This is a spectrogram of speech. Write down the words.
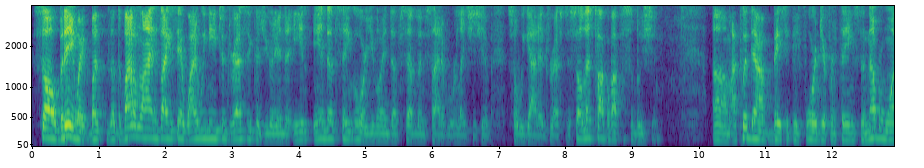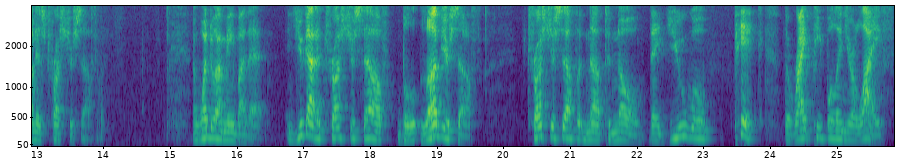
So, but anyway, but the, the bottom line is, like I said, why do we need to address it? Because you're going to end up, single or you're going to end up settling inside of a relationship. So we got to address this. So let's talk about the solution. Um, I put down basically four different things. The number one is trust yourself. And what do I mean by that? You got to trust yourself, love yourself, trust yourself enough to know that you will pick the right people in your life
